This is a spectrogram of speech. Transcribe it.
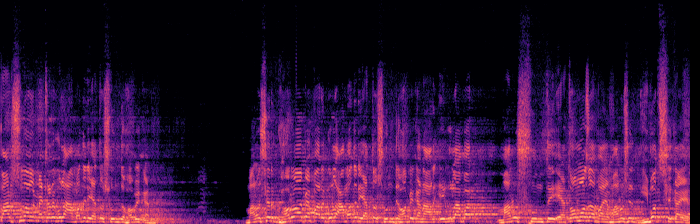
পার্সোনাল ম্যাটারগুলো আমাদের এত শুনতে হবে কেন? মানুষের ঘরোয়া ব্যাপারগুলো আমাদের এত শুনতে হবে কেন? আর এগুলো আবার মানুষ শুনতে এত মজা পায়, মানুষের গিবত শেখায়েত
